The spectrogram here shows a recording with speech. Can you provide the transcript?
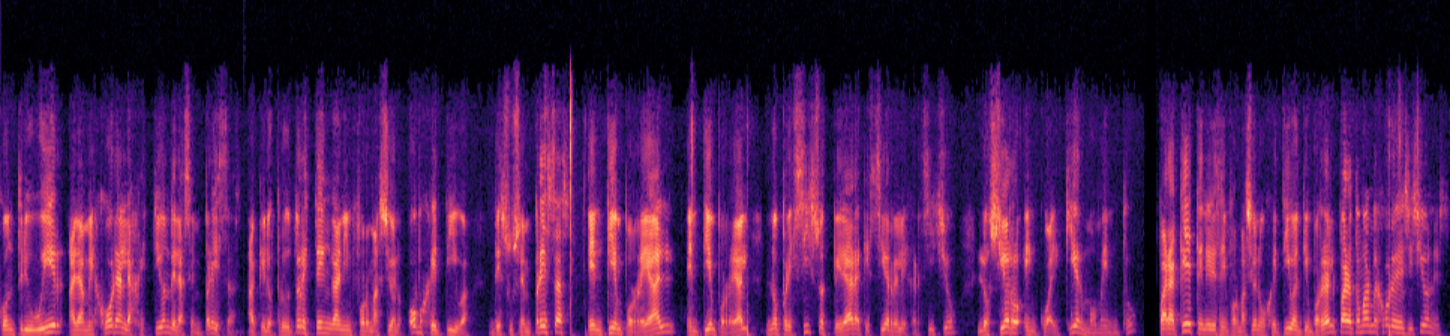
contribuir a la mejora en la gestión de las empresas, a que los productores tengan información objetiva de sus empresas en tiempo real, en tiempo real, no preciso esperar a que cierre el ejercicio, lo cierro en cualquier momento. ¿Para qué tener esa información objetiva en tiempo real? Para tomar mejores decisiones,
